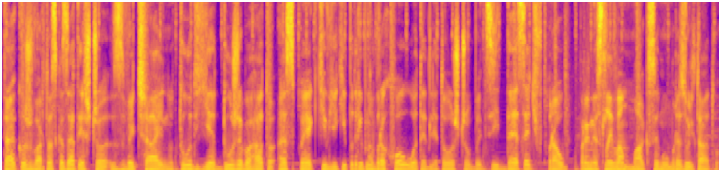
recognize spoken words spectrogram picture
Також варто сказати, що звичайно тут є дуже багато аспектів, які потрібно враховувати для того, щоб ці 10 вправ принесли вам максимум результату.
